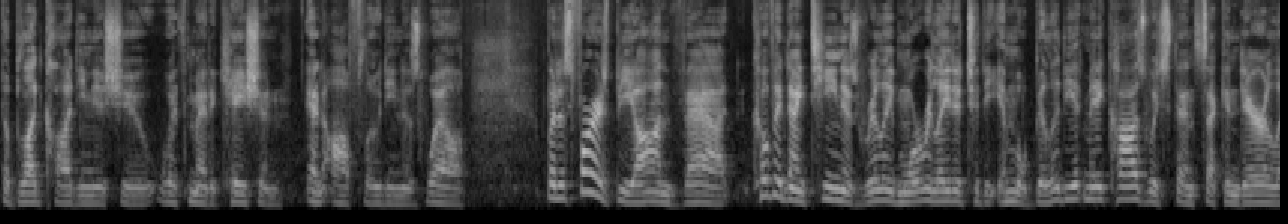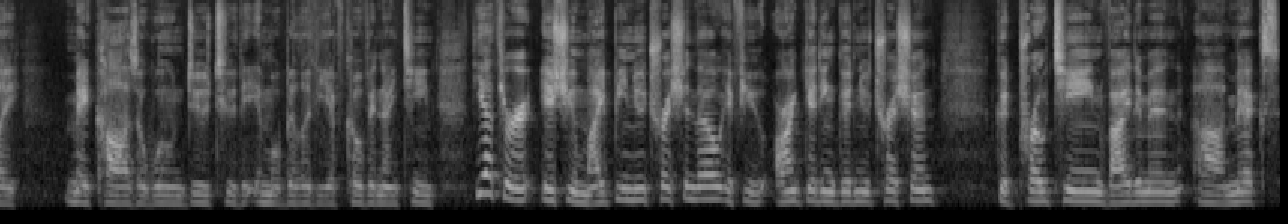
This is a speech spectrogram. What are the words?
the blood clotting issue with medication and offloading as well. But as far as beyond that, COVID 19 is really more related to the immobility it may cause, which then secondarily may cause a wound due to the immobility of COVID 19. The other issue might be nutrition, though. If you aren't getting good nutrition, good protein, vitamin uh, mix,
